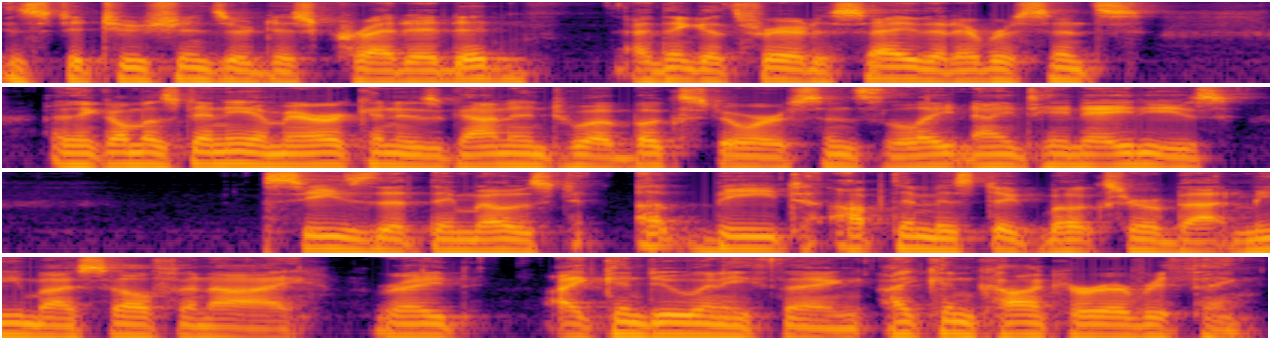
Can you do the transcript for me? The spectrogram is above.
institutions are discredited. I think it's fair to say that ever since, I think almost any American who's gone into a bookstore since the late 1980s sees that the most upbeat, optimistic books are about me, myself, and I, right? I can do anything, I can conquer everything.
